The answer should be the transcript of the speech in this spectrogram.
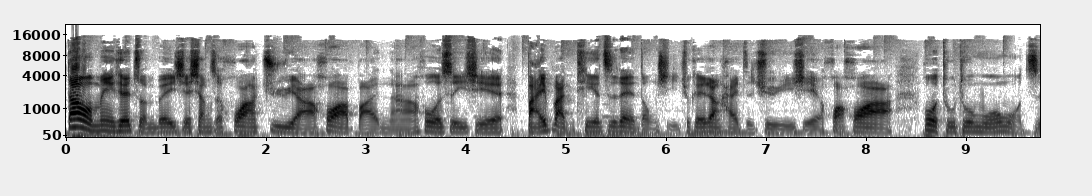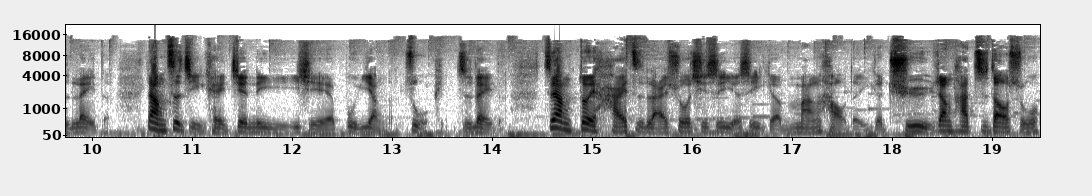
当然，我们也可以准备一些像是画具啊、画板啊，或者是一些白板贴之类的东西，就可以让孩子去一些画画啊，或涂涂抹抹之类的，让自己可以建立一些不一样的作品之类的。这样对孩子来说，其实也是一个蛮好的一个区域，让他知道说，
